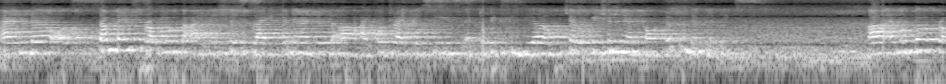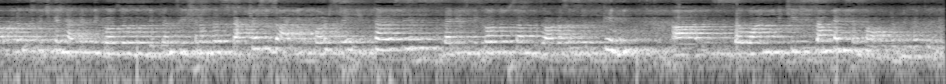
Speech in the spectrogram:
and uh, sometimes problem of the eyelashes like congenital uh, hypotrichosis, ectopic cilia, which are occasionally encountered in the. Uh, among the problems which can happen because of the differentiation of the structures of the eyelid per se, ichthyosis, that is because of some disorders of the skin, uh, is the one which is sometimes encountered in the clinic.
